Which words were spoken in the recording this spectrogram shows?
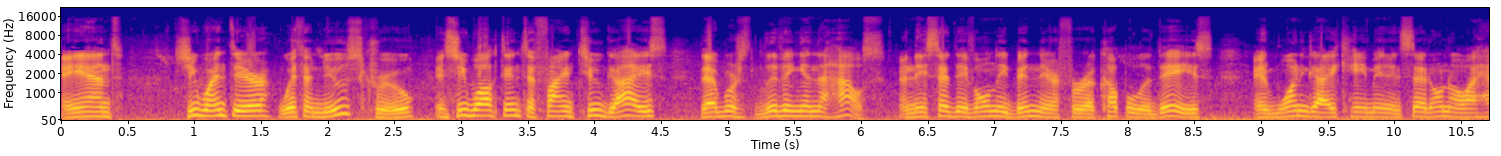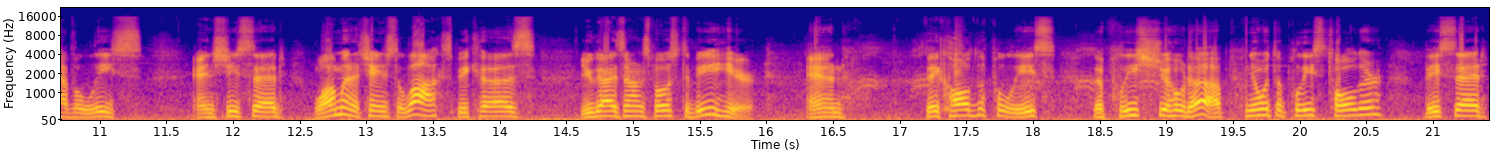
And she went there with a news crew and she walked in to find two guys that were living in the house. And they said they've only been there for a couple of days. And one guy came in and said, Oh no, I have a lease. And she said, Well, I'm going to change the locks because you guys aren't supposed to be here. And they called the police. The police showed up. You know what the police told her? They said,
